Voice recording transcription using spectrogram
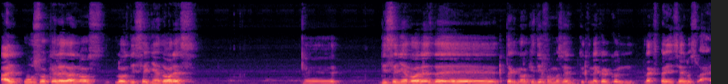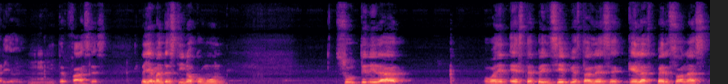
al uso que le dan los, los diseñadores. eh, diseñadores de tecnología de información, que tiene que ver con la experiencia del usuario, interfaces. Le llaman destino común. Su utilidad, o más bien, este principio establece que las personas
